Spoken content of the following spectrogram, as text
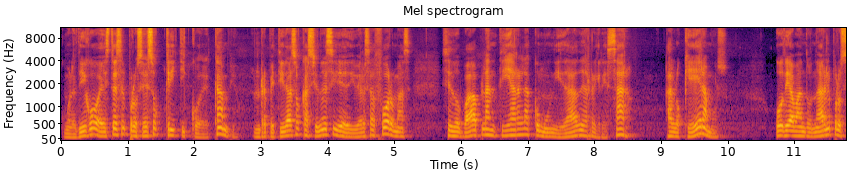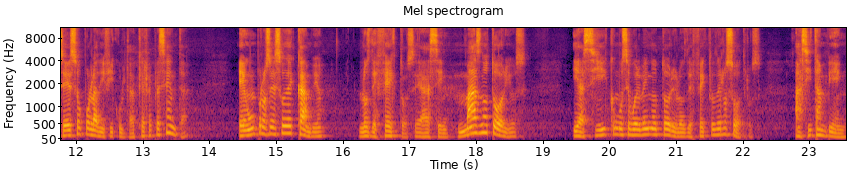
como les digo, este es el proceso crítico del cambio. En repetidas ocasiones y de diversas formas se nos va a plantear a la comunidad de regresar a lo que éramos o de abandonar el proceso por la dificultad que representa. En un proceso de cambio, los defectos se hacen más notorios y así como se vuelven notorios los defectos de los otros, así también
